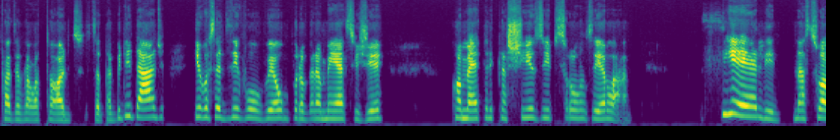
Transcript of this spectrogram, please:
fazer o relatório de sustentabilidade e você desenvolveu um programa ESG com a métrica X, Y, Z lá. Se ele, na sua,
